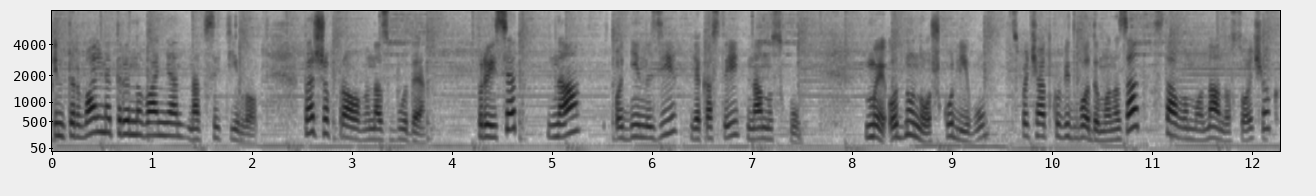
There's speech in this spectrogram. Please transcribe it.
інтервальне тренування на все тіло. Перша вправа у нас буде присяд на одній нозі, яка стоїть на носку. Ми одну ножку ліву спочатку відводимо назад, ставимо на носочок.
